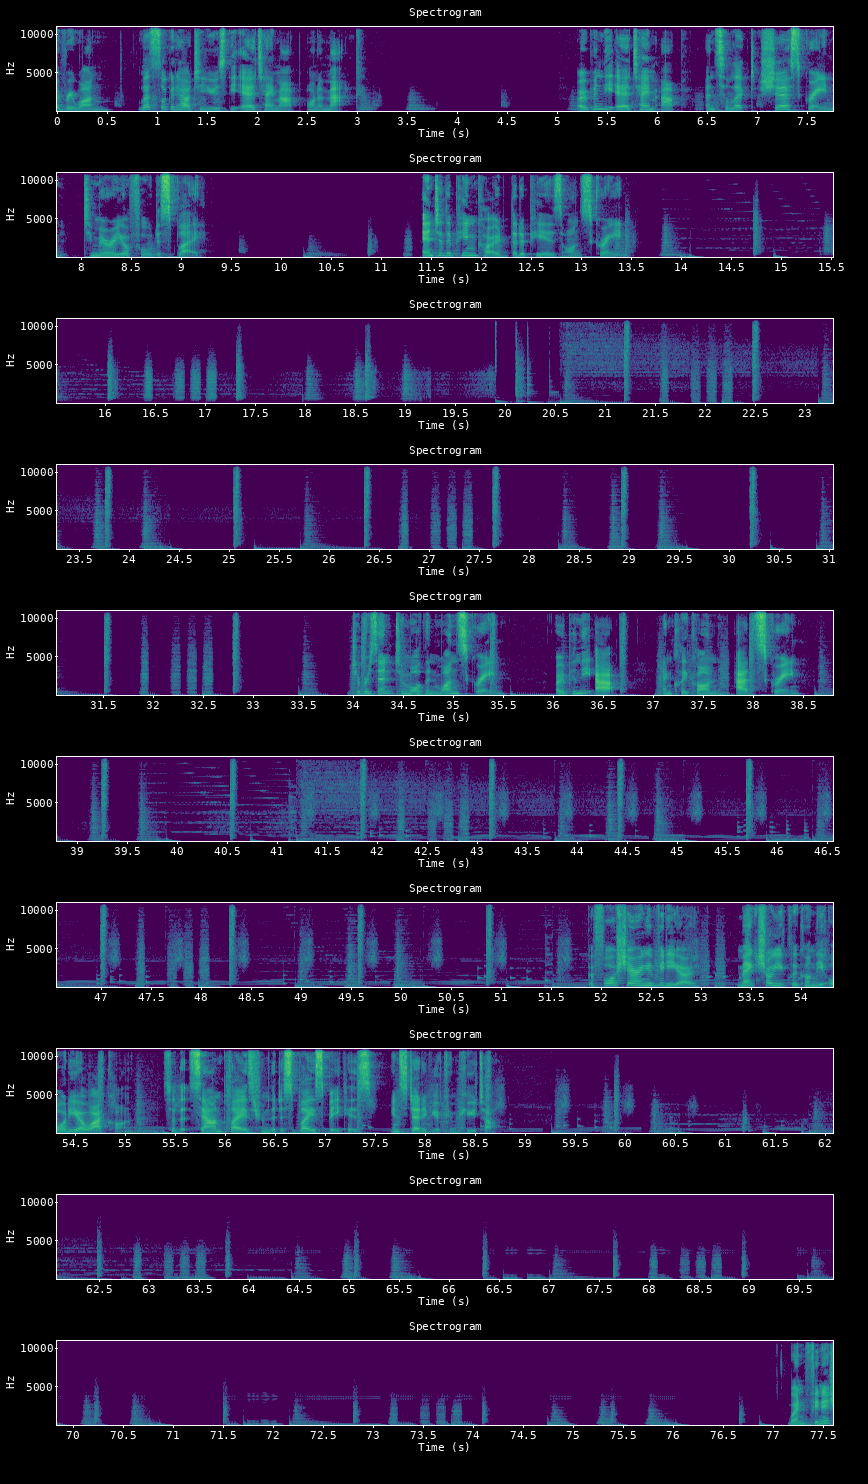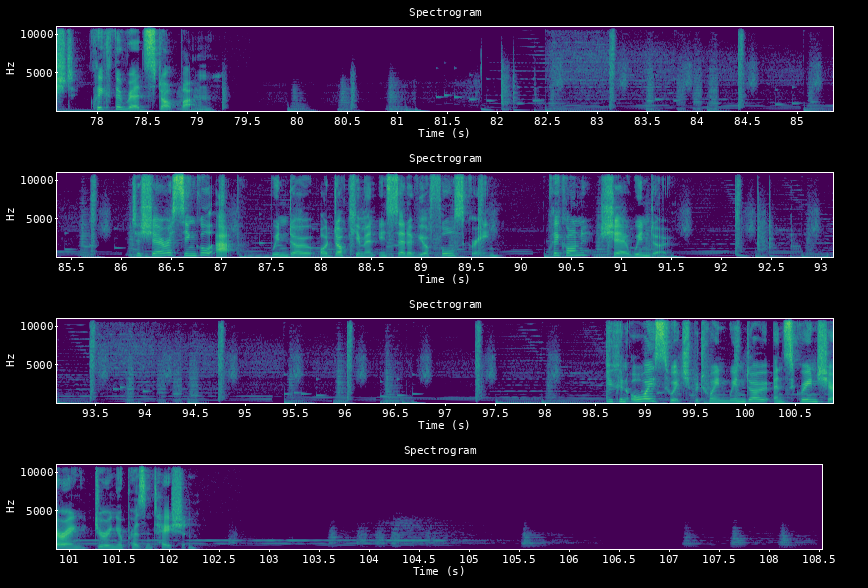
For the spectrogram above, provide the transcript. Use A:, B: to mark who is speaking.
A: everyone, let's look at how to use the Airtame app on a Mac. Open the Airtame app and select Share Screen to mirror your full display. Enter the PIN code that appears on screen. To present to more than one screen, open the app and click on Add Screen. Before sharing a video, make sure you click on the audio icon so that sound plays from the display speakers instead of your computer. When finished, click the red stop button. To share a single app, window or document instead of your full screen, click on Share Window. You can always switch between window and screen sharing during your presentation.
